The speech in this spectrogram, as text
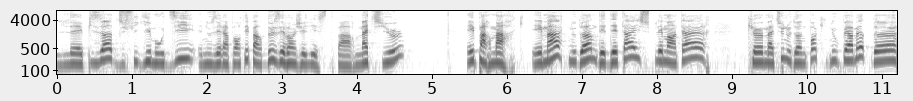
l'épisode du figuier maudit nous est rapporté par deux évangélistes, par Matthieu et par Marc. Et Marc nous donne des détails supplémentaires que Matthieu ne nous donne pas, qui nous permettent de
